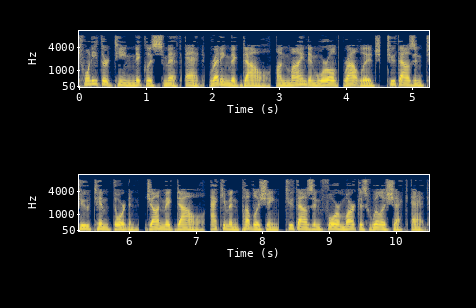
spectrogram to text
2013 Nicholas Smith ed., Reading McDowell, On Mind and World, Routledge, 2002 Tim Thornton, John McDowell, Acumen Publishing, 2004 Marcus Willaschek ed.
